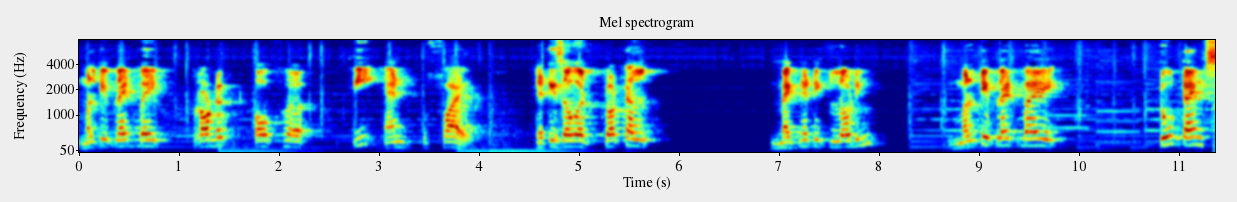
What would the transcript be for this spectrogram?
multiplied by product of uh, p and phi that is our total magnetic loading multiplied by 2 times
